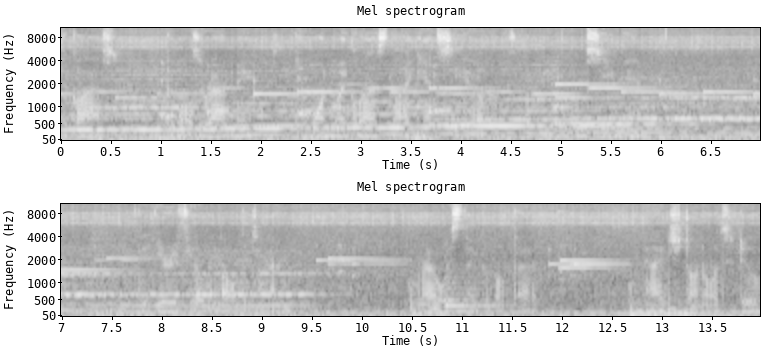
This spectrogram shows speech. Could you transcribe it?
The glass, the walls around me, the one-way glass that I can't see out of, but people can see me. The eerie feeling all the time. Always think about that. I just don't know what to do.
